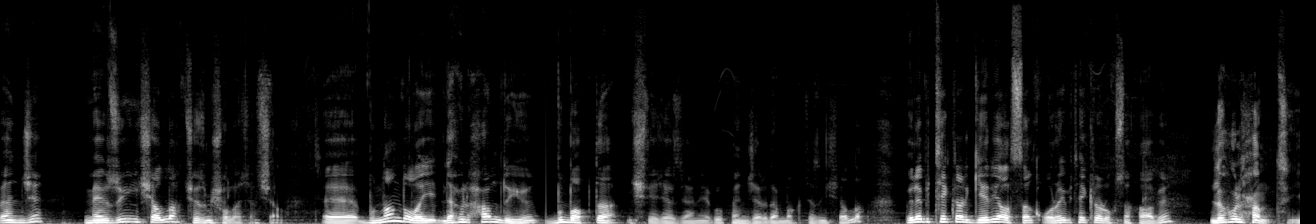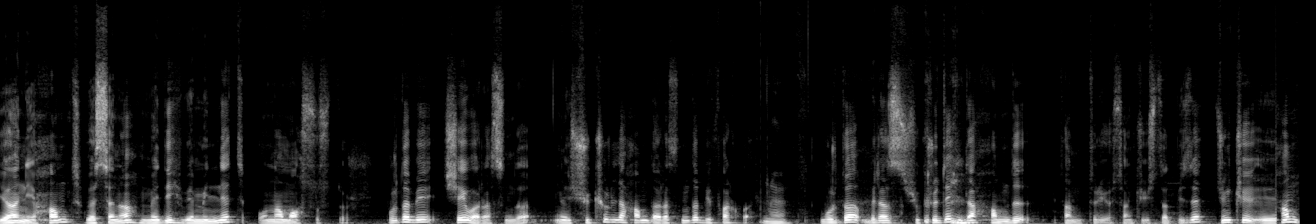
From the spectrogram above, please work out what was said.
bence mevzuyu inşallah çözmüş olacağız. İnşallah. Ee, bundan dolayı lehül hamduyu bu bapta işleyeceğiz yani bu pencereden bakacağız inşallah. Böyle bir tekrar geri alsak orayı bir tekrar okusak abi. Lahul hamd yani hamd ve sena, medih ve minnet ona mahsustur. Burada bir şey var aslında. E, Şükürle hamd arasında bir fark var. Evet. Burada biraz şükrü değil de hamdı tanıtıyor sanki üstad bize. Çünkü e, hamd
